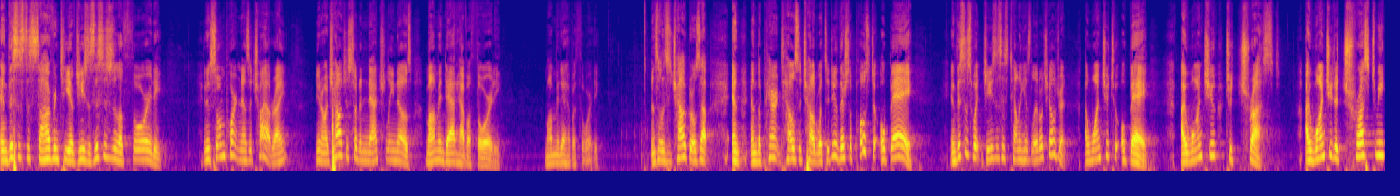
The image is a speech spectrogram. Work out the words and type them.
And this is the sovereignty of Jesus. This is his authority. And it's so important as a child, right? You know, a child just sort of naturally knows mom and dad have authority. Mom and dad have authority. And so as the child grows up and, and the parent tells the child what to do, they're supposed to obey. And this is what Jesus is telling his little children I want you to obey. I want you to trust. I want you to trust me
